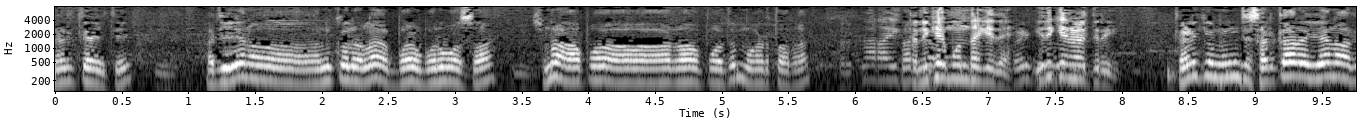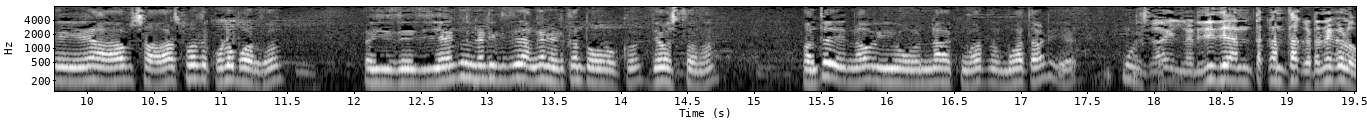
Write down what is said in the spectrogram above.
ನಡೀತಾ ಐತಿ. ಅದೇನು ಅನುಕೂಲ ಅಲ್ಲ ಬರ್ಬೋದು ಸರ್ ಸುಮ್ಮನೆ ಆರೋಪದ ಆರೋಪ ಮಾಡ್ತಾರ ತನಿಖೆ ಮುಂದಾಗಿದೆ. ಇದಕ್ಕೆ ಹೇಳ್ತೀರಿ? ತನಿಖೆ ಮುಂದೆ ಸರ್ಕಾರ ಏನು ಅದು ಆಸ್ಪತ್ರೆ ಕೊಡಬಾರ್ದು. ಇದು ಹೆಂಗ್ ನಡೀತದೆ ಹಂಗ ನಡ್ಕೊಂತ ಹೋಗ್ಬೇಕು ದೇವಸ್ಥಾನ. ಅಂತ ನಾವು ಈ ಒಂದ್ ನಾಲ್ಕು ಮಾತು ಮಾತಾಡಿ ಇಲ್ಲಿ ನಡೆದಿದೆ ಅಂತಕ್ಕಂಥ ಘಟನೆಗಳು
